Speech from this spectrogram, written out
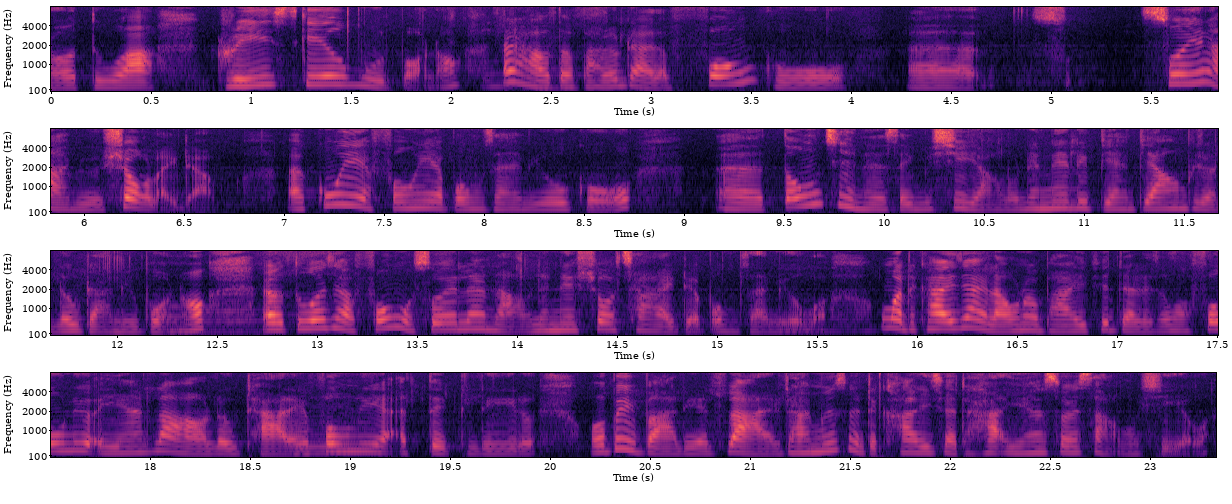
တော့ तू က gray scale mood ပေါ့နော်အဲ့ဒါတော့ဘာလုပ်တာလဲဖုန်းကိုအဲဆွဲတာမျိုး short လိုက်တာပေါ့အဲကိုယ့်ရဲ့ဖုန်းရဲ့ပုံစံမျိုးကို အဲတုံးချင်တဲ့စိတ်မရှိအောင်လို့နည်းနည်းလေးပြန်ပြောင်းပြီးတော့လုပ်တာမျိုးပေါ့နော်အဲ့တော့ तू ကじゃဖုန်းကိုဆွဲလန်းတာကိုနည်းနည်း short ချလိုက်တဲ့ပုံစံမျိုးပေါ့ဥပမာတစ်ခါကြရင်လောင်းတော့ဘာဖြစ်တယ်လဲဆိုတော့ဖုန်းလေးကိုအရန်လှအောင်လုပ်ထားတယ်ဖုန်းလေးရဲ့အသစ်ကလေးလို့ wallpaper လေးလှတယ်ဒါမျိုးဆိုရင်တစ်ခါလေးချက်ဒါအရန်ဆွဲဆောင်မှုရှိရပေါ့ဒါ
